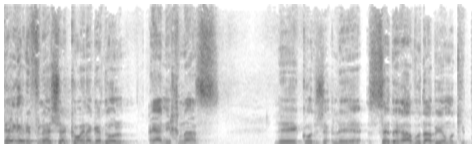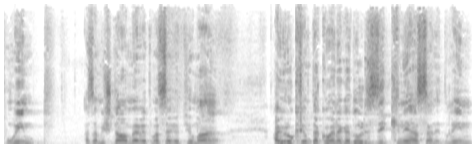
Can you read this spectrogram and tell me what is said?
רגע לפני שהכהן הגדול היה נכנס לקודש, לסדר העבודה ביום הכיפורים, אז המשנה אומרת מסכת יומא, היו לוקחים את הכהן הגדול, זקני הסנהדרין,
